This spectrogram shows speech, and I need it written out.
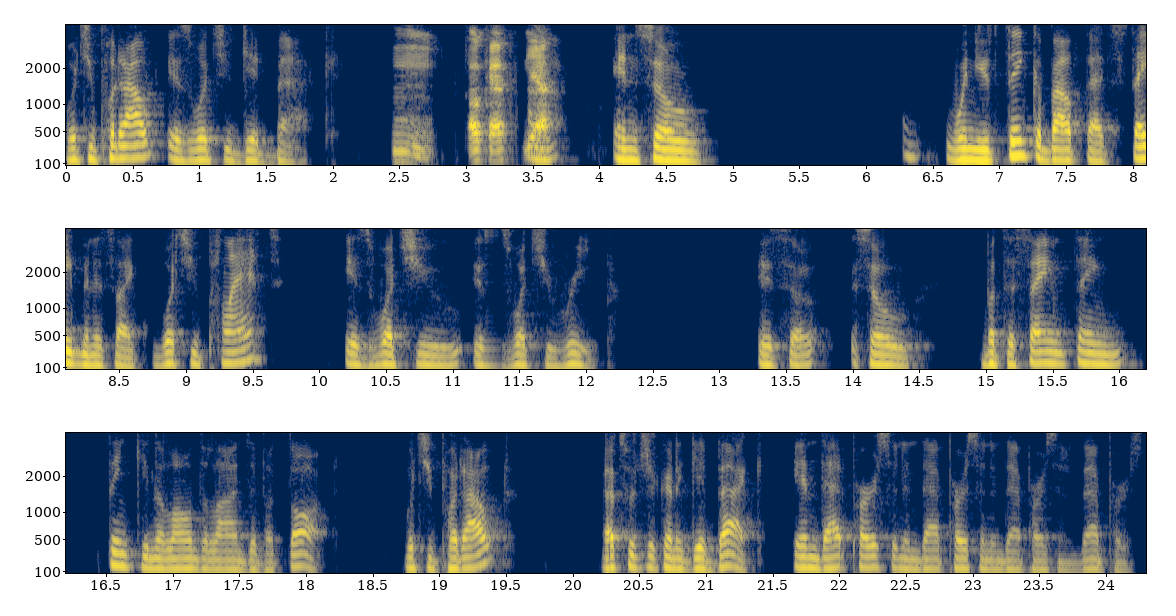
what you put out is what you get back. Mm. Okay. Yeah. Um, and so when you think about that statement, it's like what you plant is what you is what you reap. Is so so, but the same thing, thinking along the lines of a thought, what you put out, that's what you're going to get back in that person, in that person, in that person, in that person.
